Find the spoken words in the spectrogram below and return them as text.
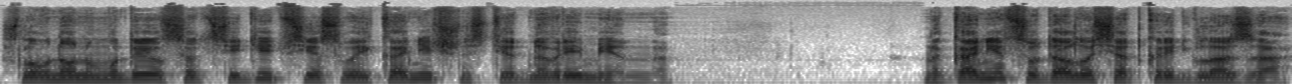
словно он умудрился отсидеть все свои конечности одновременно. Наконец удалось открыть глаза.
